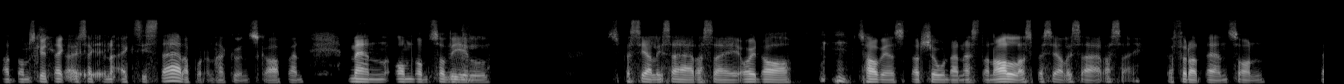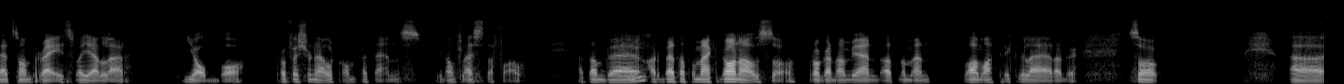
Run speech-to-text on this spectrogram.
Att de ju tekniskt sett kunna existera på den här kunskapen. Men om de så Mm. vill specialisera sig och idag så har vi en situation där nästan alla specialiserar sig. Därför att det är, en sån, det är ett sånt race vad gäller jobb och professionell kompetens i de flesta fall. Att om du är, Mm. arbetar på McDonalds så frågar de ju ändå att "Nå, men, vad matrikulerar du? Så eh,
